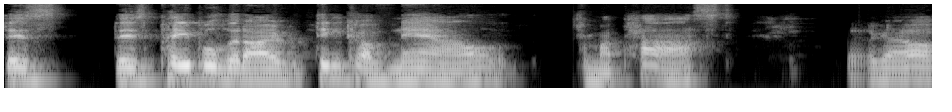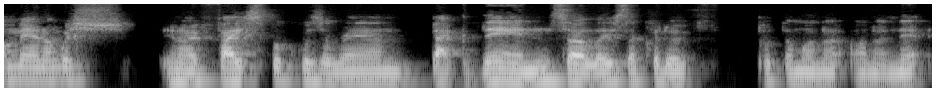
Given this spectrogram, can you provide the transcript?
there's there's people that I think of now from my past. I go, oh man, I wish you know Facebook was around back then. So at least I could have put them on a, on a net,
